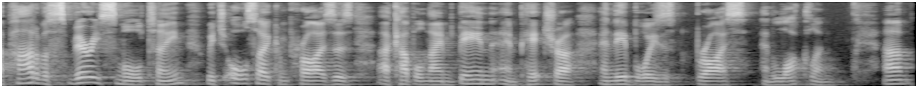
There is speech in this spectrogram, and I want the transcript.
are part of a very small team, which also comprises a couple named Ben and Petra and their boys Bryce and Lachlan. Um,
